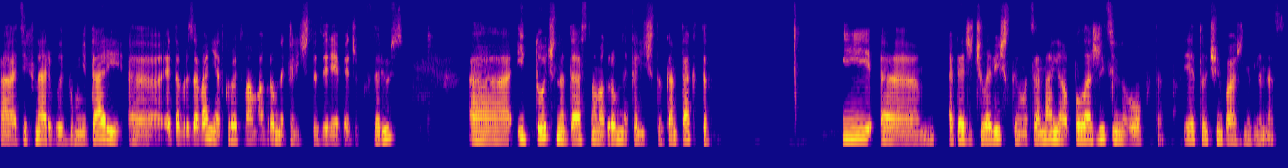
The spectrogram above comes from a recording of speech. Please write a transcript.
А, технарь, вы гуманитарий, э, это образование откроет вам огромное количество дверей, опять же, повторюсь, а, и точно даст вам огромное количество контактов и, эм, опять же, человеческого, эмоционального, положительного опыта. И это очень важно для нас,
